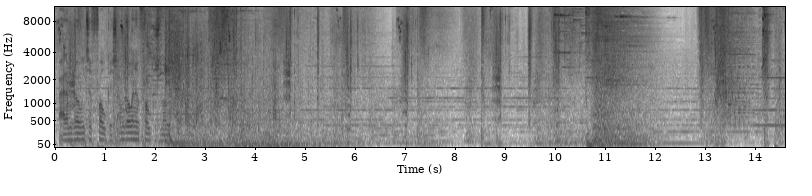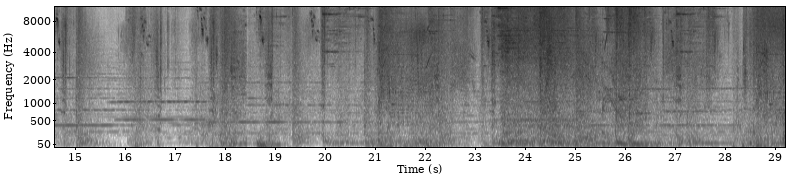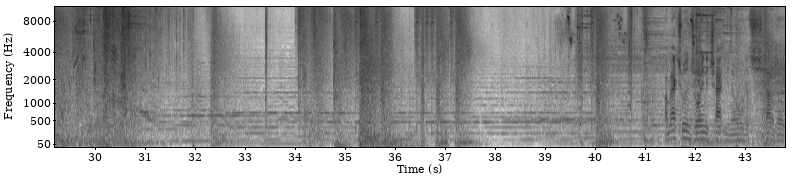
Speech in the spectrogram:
Alright, I'm going to focus. I'm going in focus mode. Actually enjoying the chat, you know, that's kind of dope.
